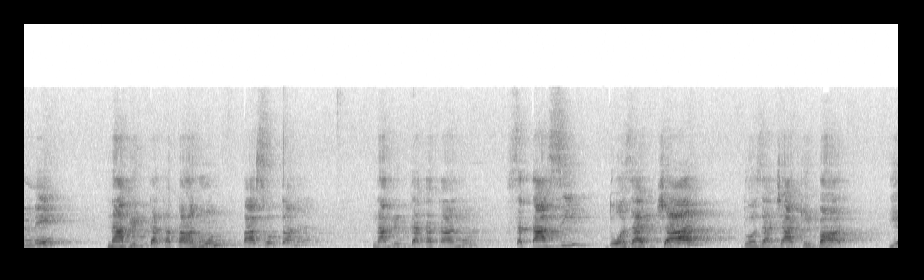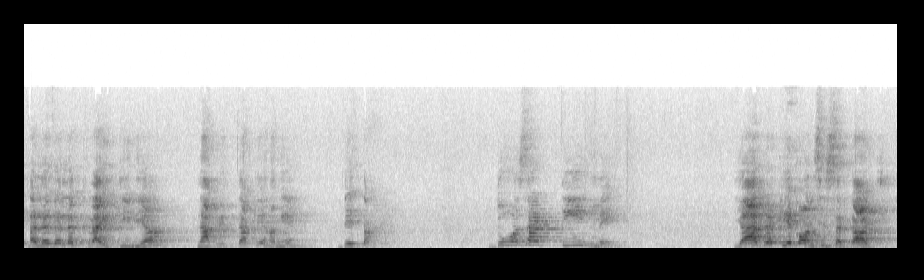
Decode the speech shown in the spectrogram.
में नागरिकता का कानून पास होता है। नागरिकता का कानून सतासी 2004 2004 के बाद ये अलग अलग क्राइटेरिया नागरिकता के हमें देता है। 2003 में याद रखिए कौन सी सरकार थी?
